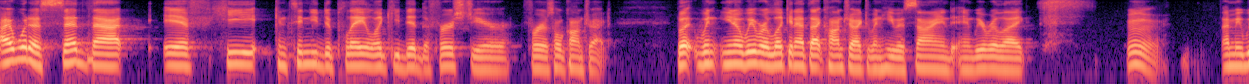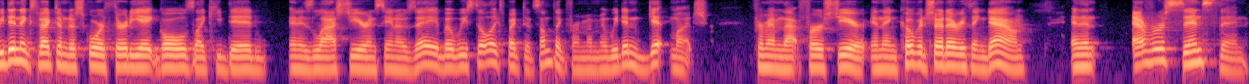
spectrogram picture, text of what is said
I would have said that if he continued to play like he did the first year for his whole contract. But when you know we were looking at that contract when he was signed, and we were like, Ugh. I mean, we didn't expect him to score 38 goals like he did in his last year in San Jose, but we still expected something from him, and we didn't get much from him that first year. And then COVID shut everything down, and then ever since then,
